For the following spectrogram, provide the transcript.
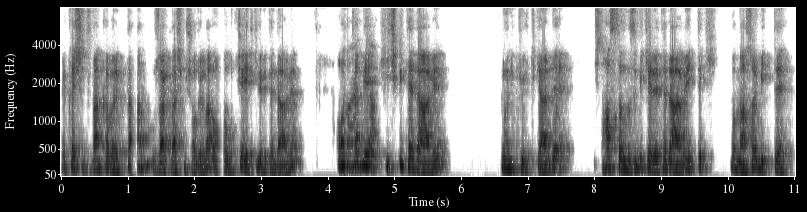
Ve kaşıntıdan kabarıktan uzaklaşmış oluyorlar. Oldukça etkili bir tedavi. Ama Harika. tabii hiçbir tedavi kronik ürtikerde işte hastalığınızı bir kere tedavi ettik. Bundan sonra bitti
